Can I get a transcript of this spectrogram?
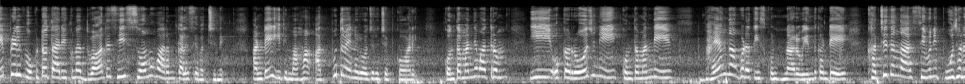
ఏప్రిల్ ఒకటో తారీఖున ద్వాదశి సోమవారం కలిసి వచ్చింది. అంటే ఇది మహా అద్భుతమైన రోజుని చెప్పుకోవాలి. కొంతమంది మాత్రం ఈ ఒక రోజుని కొంతమంది భయంగా కూడా తీసుకుంటున్నారు. ఎందుకంటే ఖచ్చితంగా శివుని పూజలు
